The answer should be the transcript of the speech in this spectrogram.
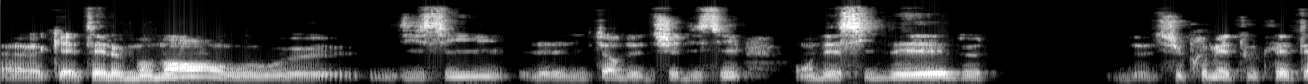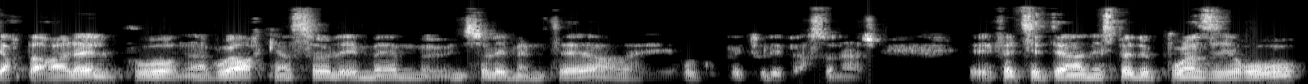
euh, qui a été le moment où euh, DC, les éditeurs de chez DC, ont décidé de, de supprimer toutes les terres parallèles pour n'avoir qu'un seul et même, une seule et même terre et regrouper tous les personnages. Et en fait, c'était un espèce de point zéro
